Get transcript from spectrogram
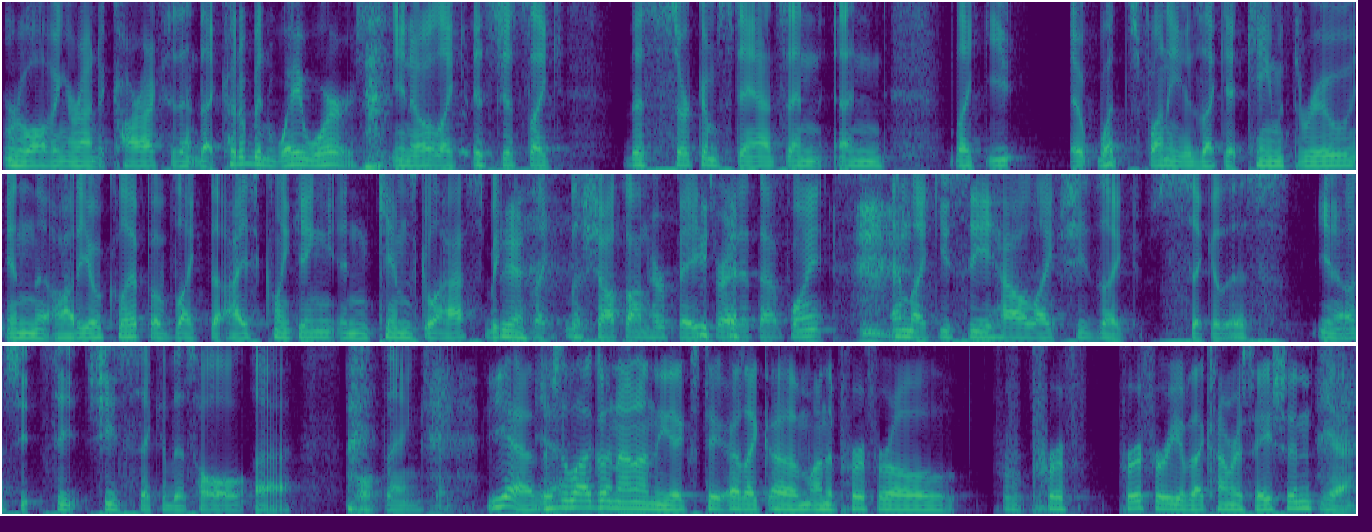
revolving around a car accident that could have been way worse. You know, like it's just like this circumstance and and like you. It, what's funny is like it came through in the audio clip of like the ice clinking in Kim's glass because Yeah. like the shots on her face right at that point, and like you see how like she's like sick of this. You know, she, she she's sick of this whole uh, whole thing. Like, Yeah, there's a lot going on on the exterior, like um, on the peripheral per- periphery of that conversation. Yeah.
